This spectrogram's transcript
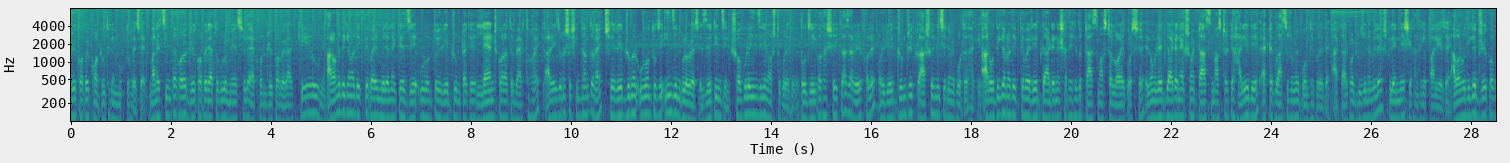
ড্রেকপের কন্ট্রোল থেকে মুক্ত হয়ে যায়। মানে চিন্তা করো ড্রেকপের এতগুলো মেয়ে ছিল, এখন ড্রেকপের আর কেউ নেই। আর অন্যদিকে আমরা দেখতে পাই মেলেনাকে যে উড়ন্ত এই রেড রুমটাকে ল্যান্ড করাতে ব্যর্থ হয়, আর এই জন্য সে সিদ্ধান্ত নেয়, সে রেড রুমের উড়ন্ত যে ইঞ্জিনগুলো রয়েছে জেট ইঞ্জিন সবগুলো ইঞ্জিনই নষ্ট করে দেবে। তো যেই কথা সেই কাজ, আর এর ফলে ওই রেড রুমটি ক্রাশ হয়ে নিচে নেমে পড়তে থাকে। আর ওদিকে আমরা দেখতে পাই রেড গার্ডেনের সাথে কিন্তু টাস্ক মাস্টার লড়াই করছে, এবং রেড গার্ডেন একসময় টাস্ক মাস্টারকে হারিয়ে দিয়ে একটা গ্লাসের রুমে বন্দি করে দেয়, আর তারপর দুজনে মিলে প্লেন নিয়ে সেখান থেকে পালিয়ে যায়। আবার ওদিকে ড্রেক অব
